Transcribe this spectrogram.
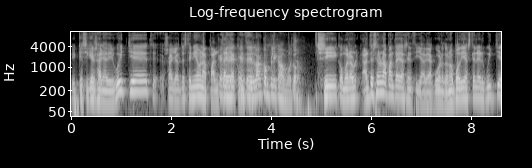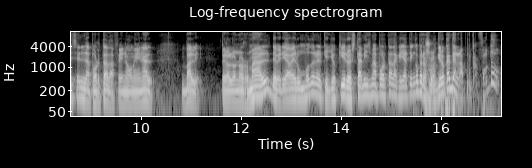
y que si quieres añadir widget, o sea, yo antes tenía una Que pantalla te, que te lo han complicado mucho. Co- Sí, como era un- antes era una pantalla sencilla, de acuerdo. No podías tener widgets en la portada, fenomenal. Vale. Pero lo normal debería haber un modo en el que yo quiero esta misma portada que ya tengo, pero solo quiero cambiar la puta foto.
